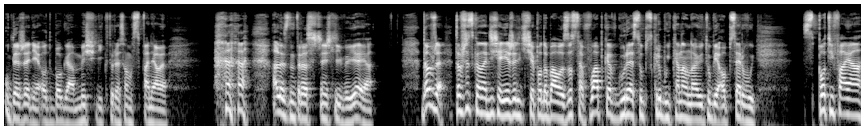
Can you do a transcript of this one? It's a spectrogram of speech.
uderzenie od Boga, myśli, które są wspaniałe. ale jestem teraz szczęśliwy, jeja. Dobrze, to wszystko na dzisiaj. Jeżeli Ci się podobało, zostaw łapkę w górę, subskrybuj kanał na YouTubie, obserwuj Spotify'a,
